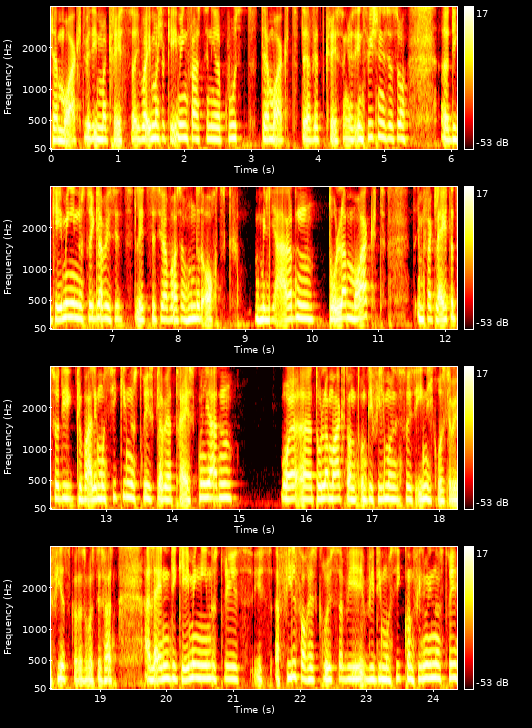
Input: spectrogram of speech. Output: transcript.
der Markt wird immer größer. Ich war immer schon Gaming fasziniert, habe gewusst, der Markt, der wird größer. Inzwischen ist ja so, äh, die Gaming-Industrie, glaube ich, jetzt, letztes Jahr war es ein 180 Milliarden Dollar Markt. Im Vergleich dazu, die globale Musikindustrie ist, glaube ich, ein 30 Milliarden äh, Dollarmarkt und, und die Filmindustrie ist ähnlich groß, glaube ich 40 oder sowas. Das heißt, allein die Gaming-Industrie ist, ist ein Vielfaches größer wie, wie die Musik- und Filmindustrie.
